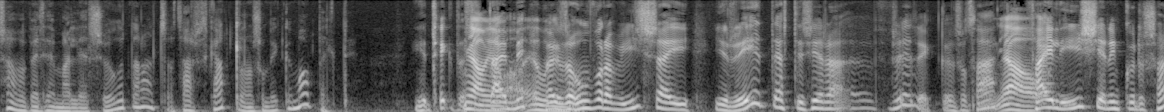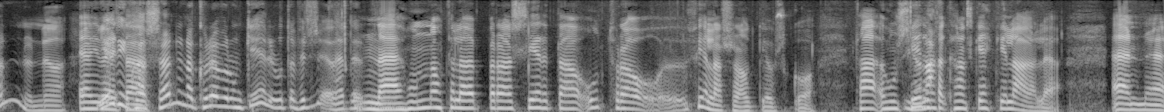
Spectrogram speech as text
samanberð þegar maður leði sögurnar hans að þar skallar hann svo mikið um ábeldi ég tekk það að hún fór að vísa í, í rít eftir sér að Fridrik eins og það já. fæli í sér einhverju sönnun eða ég, ég veit ekki hvað sönnun að kröfur hún gerir út af fyrir sig er... Nei, hún náttúrulega bara sér þetta út frá uh, félagsrákjöf sko. Hún sér já, þetta kannski ekki lagalega en, uh,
